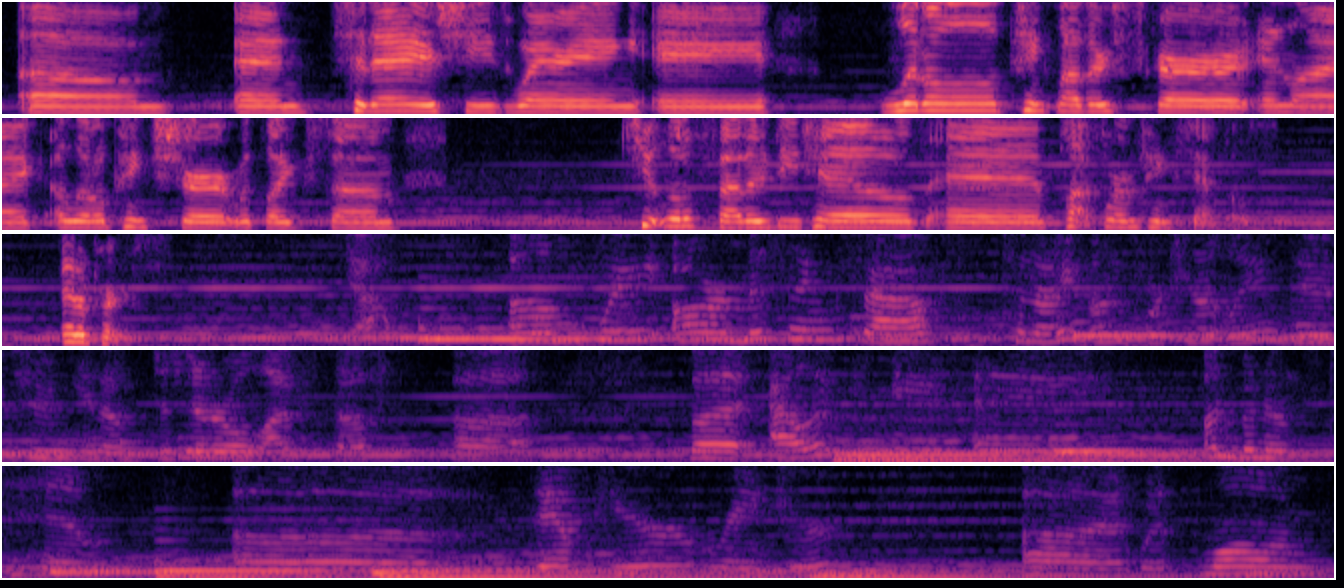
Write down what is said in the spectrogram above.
um, and today she's wearing a little pink leather skirt and like a little pink shirt with like some cute little feather details and platform pink sandals and a purse. Yeah. Um, we are missing Sav tonight, unfortunately, due to, you know, just general life stuff. Uh, but Alec is a, unbeknownst to him, uh, Dhampir Ranger uh, with long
